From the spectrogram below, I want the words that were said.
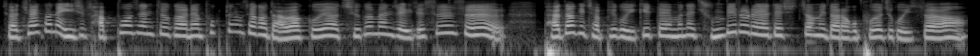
자, 최근에 24%가량 폭등세가 나왔고요. 지금 현재 이제 슬슬 바닥이 잡히고 있기 때문에 준비를 해야 될 시점이다라고 보여주고 있어요.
